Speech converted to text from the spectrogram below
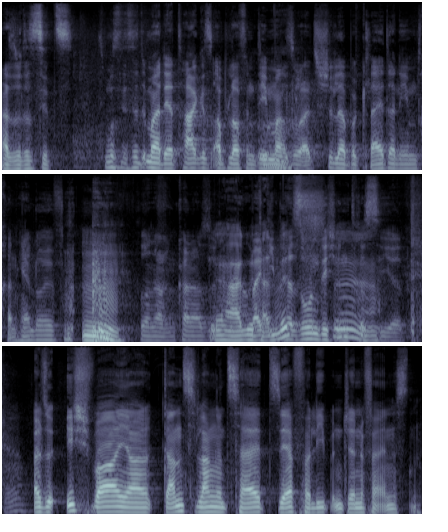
Also das ist jetzt, es muss jetzt nicht immer der Tagesablauf, in dem man so als stiller Begleiter nebendran herläuft, sondern kann also, Ja, gut, weil die Person dich ja. interessiert. Ja? Also ich war ja ganz lange Zeit sehr verliebt in Jennifer Aniston.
